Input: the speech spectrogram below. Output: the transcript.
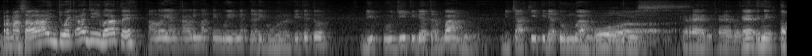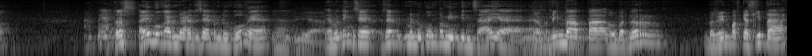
permasalahin cuek aja ibaratnya. Kalau yang kalimat yang gue inget dari gubernur kita tuh dipuji tidak terbang, dicaci tidak tumbang. Wah. Wis. Keren, keren Makanya ini top Apa yang Terus Tapi bukan berarti saya pendukung ya iya. Yang penting saya, saya mendukung pemimpin saya Yang penting Bapak Gubernur dengerin podcast kita.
